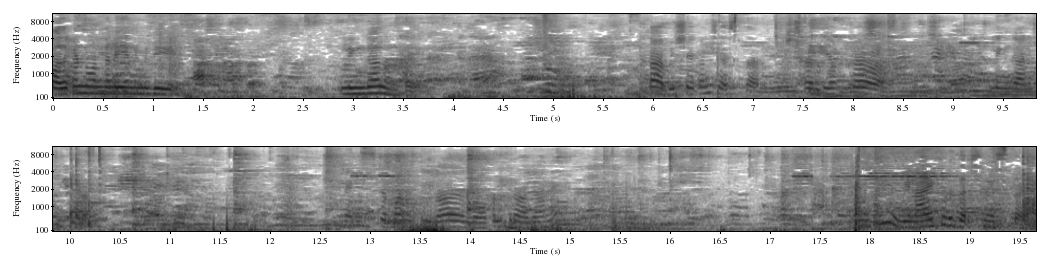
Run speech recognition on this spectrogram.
పదకొండు వందల ఎనిమిది లింగాలు ఉంటాయి ఇంకా అభిషేకం చేస్తారు. ప్రతి ఒక్క లింగానికి కూడా. నెక్స్ట్ మనకి ఇలా లోపలికి రాగానే మనకి వినాయకుడు దర్శనమిస్తాడు.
